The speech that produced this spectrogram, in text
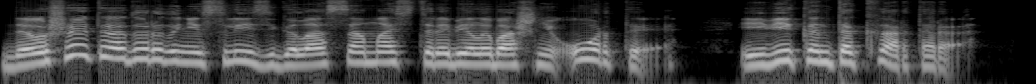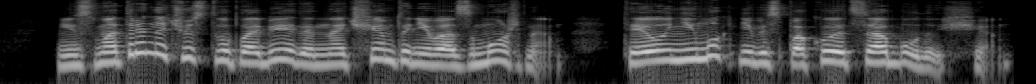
До ушей Теодора донеслись голоса мастера Белой башни Орты и Виконта Картера. Несмотря на чувство победы над чем-то невозможным, Тео не мог не беспокоиться о будущем.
